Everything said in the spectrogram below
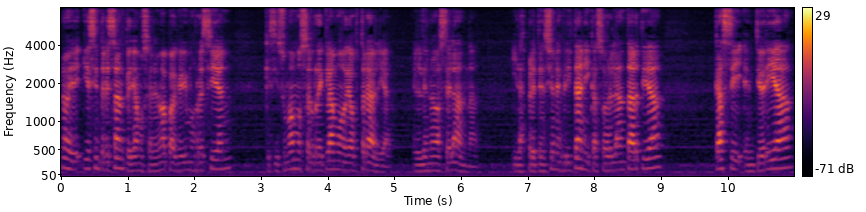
No, y, y, es interesante, digamos, en el mapa que vimos recién, que si sumamos el reclamo de Australia, el de Nueva Zelanda y las pretensiones británicas sobre la Antártida, casi en teoría,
